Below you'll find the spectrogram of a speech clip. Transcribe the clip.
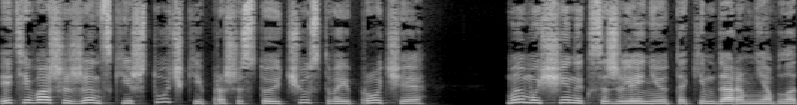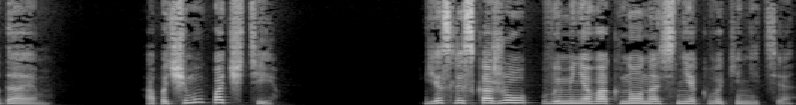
Эти ваши женские штучки про шестое чувство и прочее, мы, мужчины, к сожалению, таким даром не обладаем. А почему почти? Если скажу, вы меня в окно на снег выкинете,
